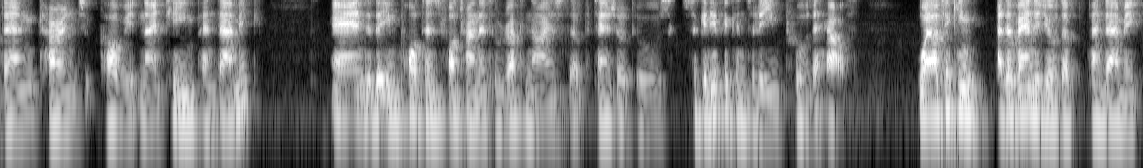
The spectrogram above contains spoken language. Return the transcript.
than current COVID-19 pandemic and the importance for China to recognize the potential to significantly improve the health while taking advantage of the pandemic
